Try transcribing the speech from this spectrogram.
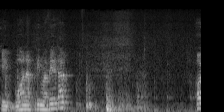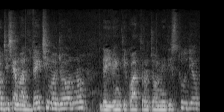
e buona primavera. Oggi siamo al decimo giorno dei 24 giorni di studio,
